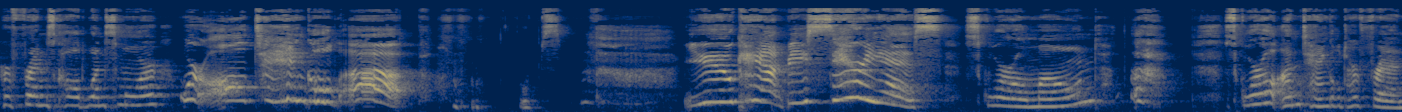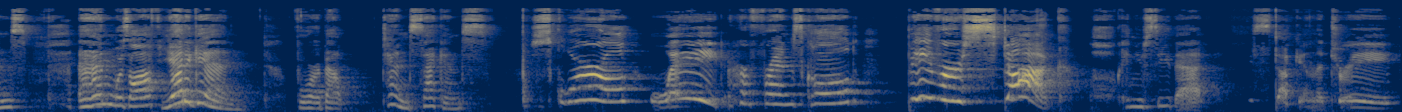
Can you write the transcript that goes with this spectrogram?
her friends called once more. We're all tangled up. Oops. You can't be serious, Squirrel moaned. Squirrel untangled her friends and was off yet again for about 10 seconds. Squirrel, wait, her friends called. Beaver's stuck. Oh, can you see that? He's stuck in the tree.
